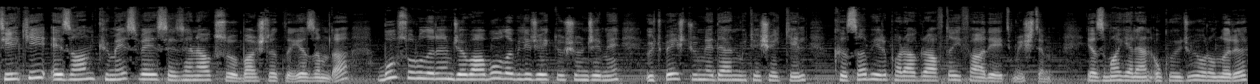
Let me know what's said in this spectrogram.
Tilki, Ezan, Kümes ve Sezen Aksu başlıklı yazımda bu soruların cevabı olabilecek düşüncemi 3-5 cümleden müteşekkil kısa bir paragrafta ifade etmiştim. Yazıma gelen okuyucu yorumları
